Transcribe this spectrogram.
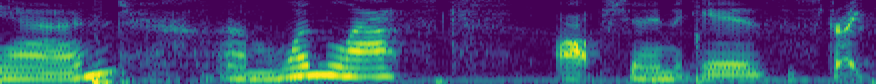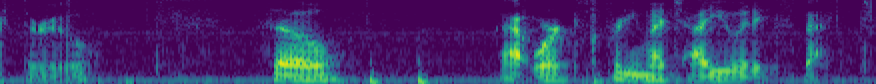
And um, one last option is the strike through. So that works pretty much how you would expect.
